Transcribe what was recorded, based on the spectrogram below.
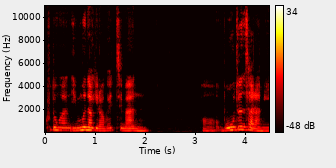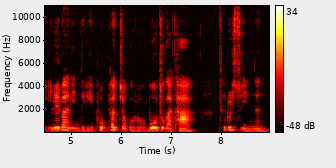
그동안 인문학이라고 했지만 어, 모든 사람이 일반인들이 보편적으로 모두가 다 들을 수 있는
